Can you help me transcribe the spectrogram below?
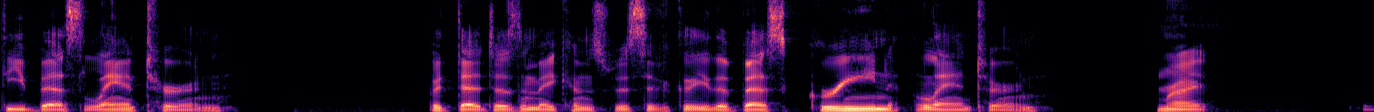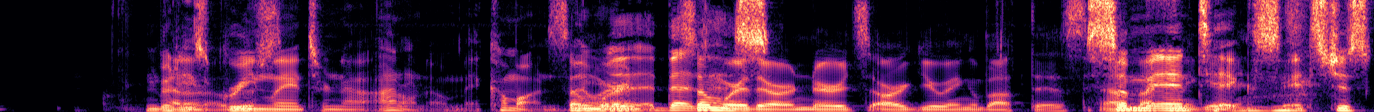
the best Lantern, but that doesn't make him specifically the best Green Lantern. right, but he's know, Green Lantern now. I don't know, man. Come on, Somewhere, That- that- somewhere there are nerds arguing about this. I'm not gonna get semantics. it's just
